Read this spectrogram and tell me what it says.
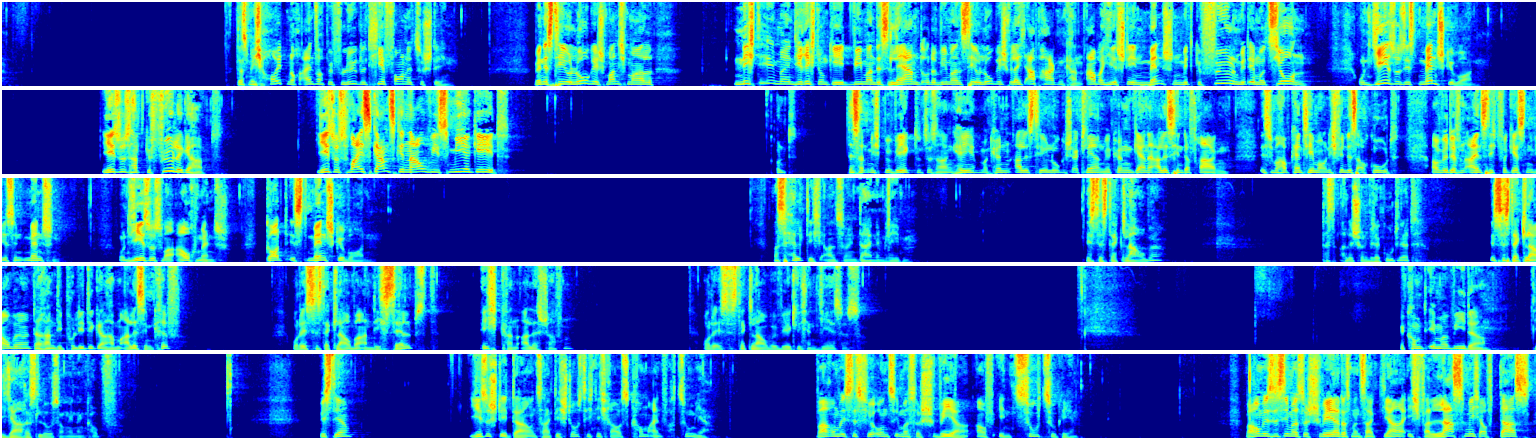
dass mich heute noch einfach beflügelt, hier vorne zu stehen. Wenn es theologisch manchmal nicht immer in die Richtung geht, wie man das lernt oder wie man es theologisch vielleicht abhaken kann, aber hier stehen Menschen mit Gefühlen, mit Emotionen und Jesus ist Mensch geworden. Jesus hat Gefühle gehabt. Jesus weiß ganz genau, wie es mir geht. Und das hat mich bewegt, um zu sagen, hey, wir können alles theologisch erklären, wir können gerne alles hinterfragen. Ist überhaupt kein Thema und ich finde es auch gut. Aber wir dürfen eins nicht vergessen, wir sind Menschen. Und Jesus war auch Mensch. Gott ist Mensch geworden. Was hält dich also in deinem Leben? Ist es der Glaube, dass alles schon wieder gut wird? Ist es der Glaube daran, die Politiker haben alles im Griff? Oder ist es der Glaube an dich selbst? Ich kann alles schaffen? Oder ist es der Glaube wirklich an Jesus? Mir kommt immer wieder die Jahreslosung in den Kopf. Wisst ihr, Jesus steht da und sagt, ich stoße dich nicht raus, komm einfach zu mir. Warum ist es für uns immer so schwer, auf ihn zuzugehen? Warum ist es immer so schwer, dass man sagt, ja, ich verlasse mich auf das,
